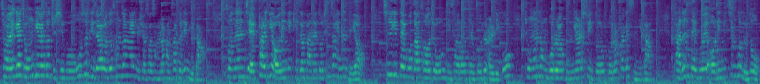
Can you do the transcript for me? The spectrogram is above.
저에게 좋은 기회도 주시고 우수 기자로도 선정해 주셔서 정말 감사드립니다. 저는 제8기 어린이 기자단에도 신청했는데요. 7기 때보다 더 좋은 기사로 대구를 알리고 좋은 정보를 공유할 수 있도록 노력하겠습니다. 다른 대구의 어린이 친구들도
